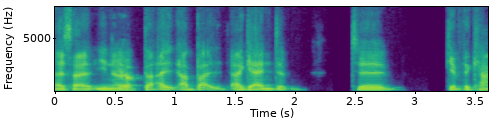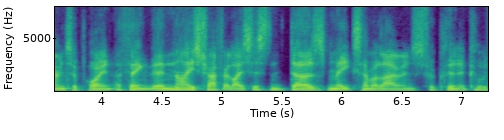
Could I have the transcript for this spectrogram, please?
as a you know. Yeah. But but again, to, to give the counterpoint, I think the NICE traffic light system does make some allowance for clinical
